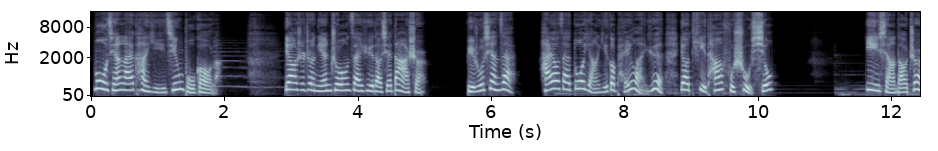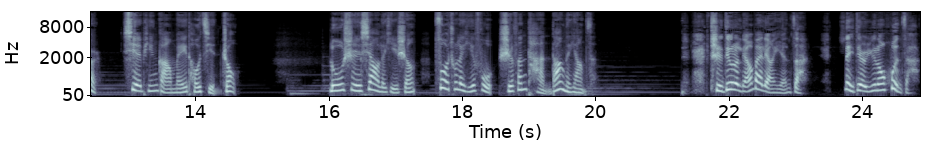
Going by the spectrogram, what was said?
目前来看已经不够了，要是这年中再遇到些大事儿，比如现在还要再多养一个裴婉月，要替他付束修。一想到这儿。谢平岗眉头紧皱。卢氏笑了一声，做出了一副十分坦荡的样子。只丢了两百两银子，那地儿鱼龙混杂，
